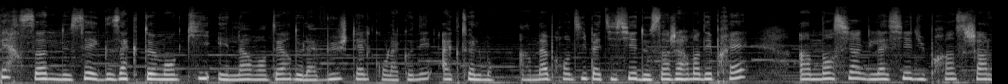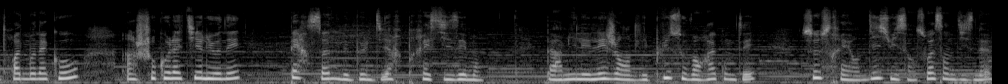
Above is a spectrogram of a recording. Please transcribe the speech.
personne ne sait exactement qui est l'inventaire de la bûche telle qu'on la connaît actuellement. Un apprenti pâtissier de Saint-Germain-des-Prés Un ancien glacier du prince Charles III de Monaco Un chocolatier lyonnais Personne ne peut le dire précisément. Parmi les légendes les plus souvent racontées, ce serait en 1879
